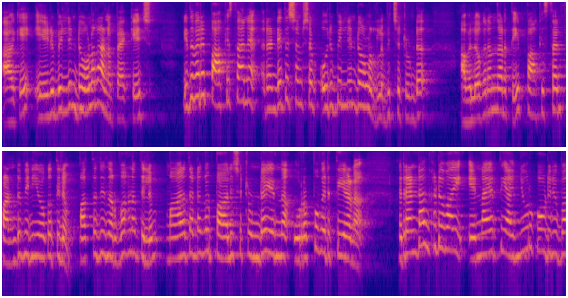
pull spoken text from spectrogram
ആകെ ഏഴ് ബില്യൺ ഡോളറാണ് പാക്കേജ് ഇതുവരെ പാകിസ്ഥാന് രണ്ടേ ദശാംശം ഒരു ബില്യൺ ഡോളർ ലഭിച്ചിട്ടുണ്ട്. അവലോകനം നടത്തി പാകിസ്ഥാൻ ഫണ്ട് വിനിയോഗത്തിലും പദ്ധതി നിർവഹണത്തിലും മാനദണ്ഡങ്ങൾ പാലിച്ചിട്ടുണ്ട് എന്ന് ഉറപ്പുവരുത്തിയാണ് രണ്ടാം ഘടുവായി എണ്ണായിരത്തി അഞ്ഞൂറ് കോടി രൂപ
